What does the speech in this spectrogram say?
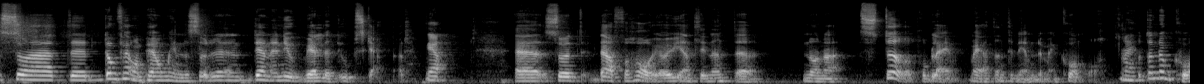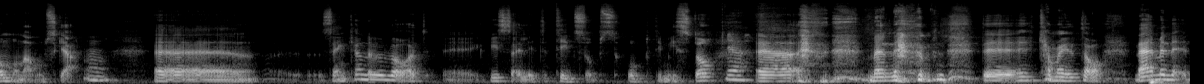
så att eh, de får en påminnelse och den, den är nog väldigt uppskattad. Ja. Eh, Så att därför har jag ju egentligen inte några större problem med att inte nämndemän kommer. Nej. Utan de kommer när de ska. Mm. Sen kan det väl vara att eh, vissa är lite tidsoptimister. Ja. Eh, men det kan man ju ta. Nej men eh,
